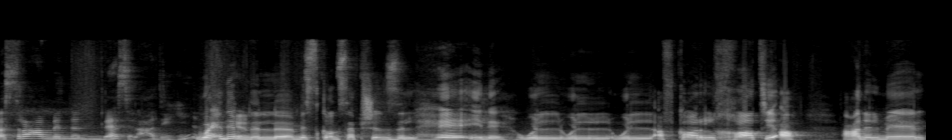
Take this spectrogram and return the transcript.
أسرع من الناس العاديين. وحدة. من ال misconceptions الهائلة وال وال والأفكار الخاطئة عن المال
